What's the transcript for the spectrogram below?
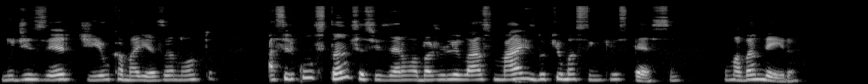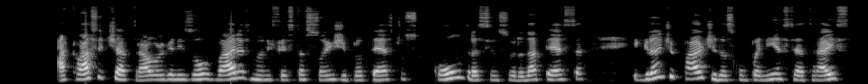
No dizer de Ilka Maria Zanotto, as circunstâncias fizeram a Bajur Lilás mais do que uma simples peça, uma bandeira. A classe teatral organizou várias manifestações de protestos contra a censura da peça e grande parte das companhias teatrais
